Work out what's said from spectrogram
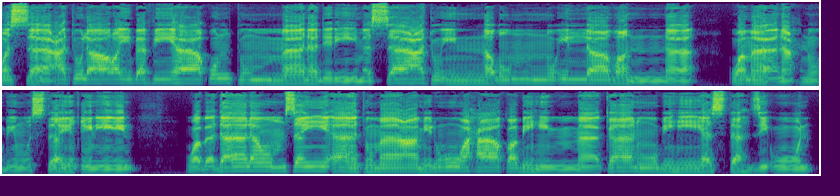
وَالسَّاعَةُ لَا رَيْبَ فِيهَا. قُلْتُم مَّا نَدْرِي مَا السَّاعَةُ إِن نَّظُنُّ إِلَّا ظَنًّا وَمَا نَحْنُ بِمُسْتَيْقِنِينَ. وَبَدَا لَهُمْ سَيِّئَاتُ مَا عَمِلُوا وَحَاقَ بِهِم مَّا كَانُوا بِهِ يَسْتَهْزِئُونَ.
